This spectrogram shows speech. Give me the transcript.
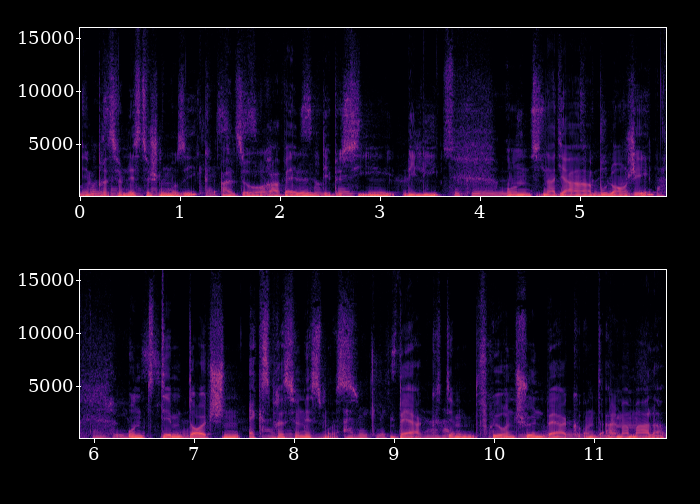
impressionistischen Musik, also Ravel, Debussy, Lili und Nadia Boulanger, und dem deutschen Expressionismus, Berg, dem früheren Schönberg und Alma Mahler.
